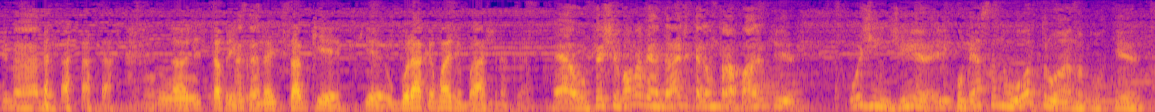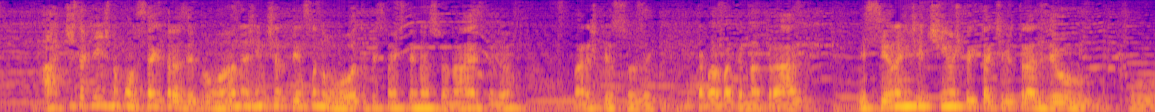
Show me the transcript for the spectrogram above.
que nada. Tá, a gente tá brincando, a gente sabe que, que o buraco é mais embaixo, né, cara? É, o festival, na verdade, cara, é um trabalho que hoje em dia ele começa no outro ano, porque artista que a gente não consegue trazer para um ano, a gente já pensa no outro, principalmente internacionais, entendeu? Várias pessoas aí que acabaram batendo na trave. Esse ano a gente tinha uma expectativa de trazer o, o,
